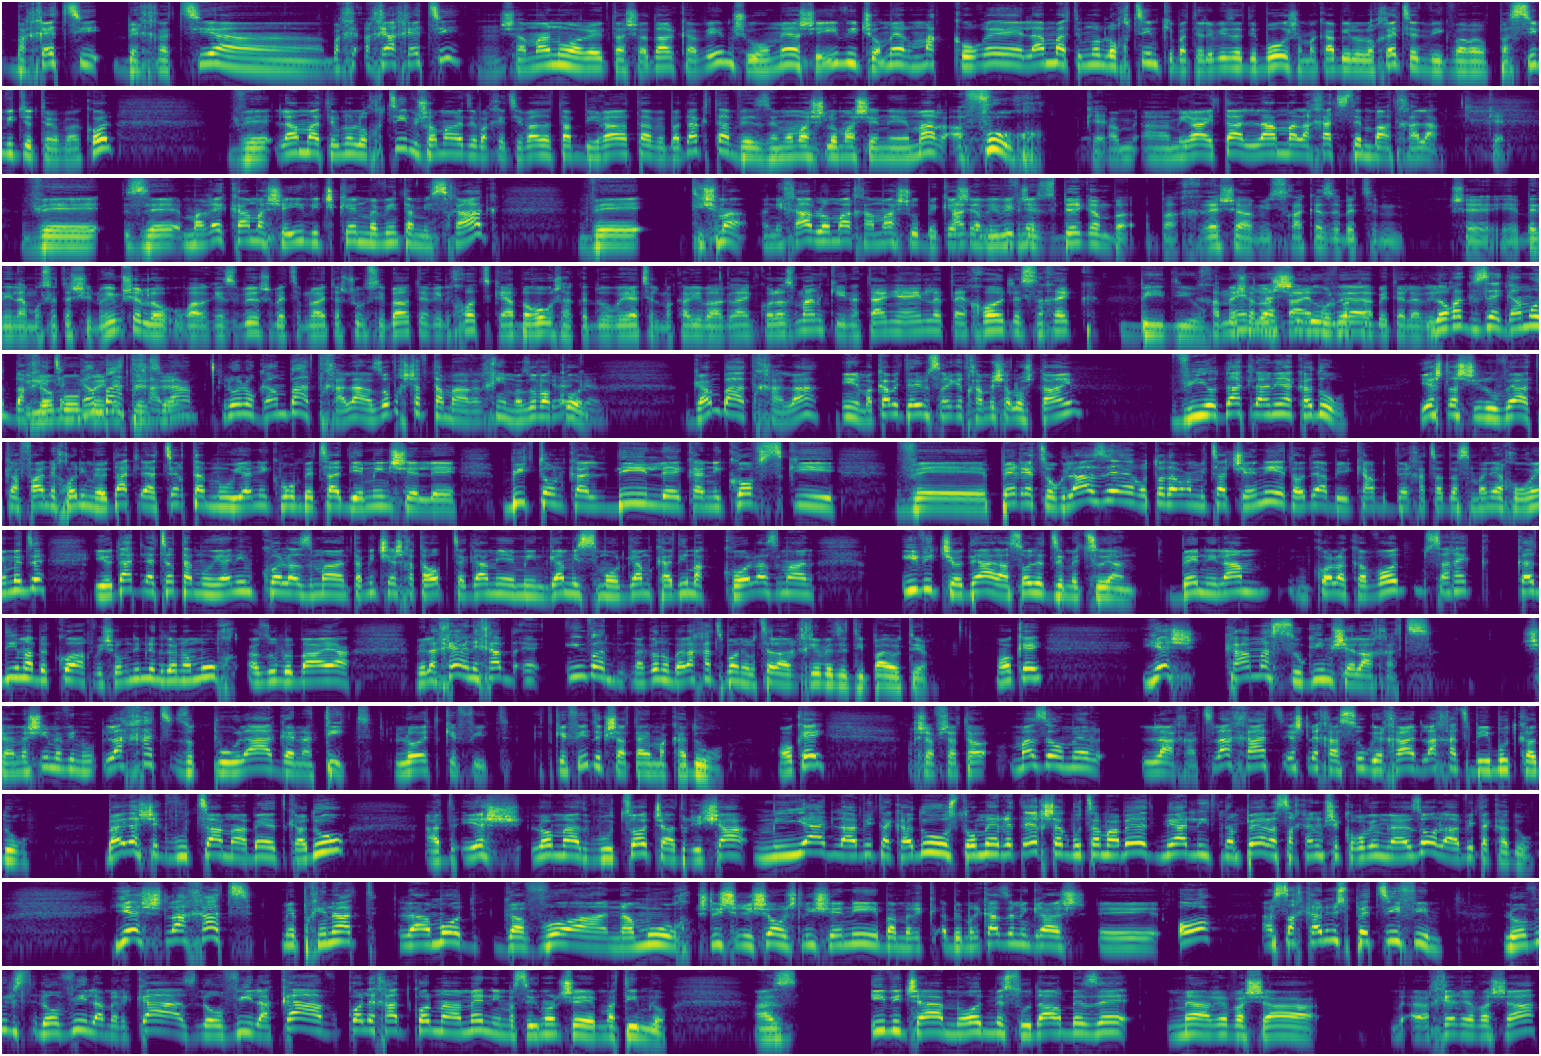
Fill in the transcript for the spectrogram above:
בחצי בחצי ה... בח- אחרי החצי Mm-hmm. שמענו הרי את השדר קווים שהוא אומר שאיביץ' אומר מה קורה למה אתם לא לוחצים כי בטלוויזיה דיברו שמכבי לא לוחצת והיא כבר פסיבית יותר והכל. ולמה אתם לא לוחצים ושהוא אמר את זה בחצי ואז אתה ביררת ובדקת וזה ממש לא מה שנאמר הפוך. כן. האמירה הייתה למה לחצתם בהתחלה. כן. וזה מראה כמה שאיביץ' כן מבין את המשחק. ותשמע אני חייב לומר לך משהו בקשר אגב, איביץ' הסביר גם אחרי שהמשחק הזה בעצם כשבן אילם עושה את השינויים שלו, הוא רק הסביר שבעצם לא הייתה שום סיבה יותר ללחוץ, כי היה ברור שהכדור יהיה אצל מכבי ברגליים כל הזמן, כי נתניה אין לה את היכולת לשחק בדיוק. חמש, אין שלוש, לה שתיים מול שילובי- מכבי תל אביב. לא רק זה, גם עוד לא בחצי, גם מאומנת בהתחלה, לזה? לא לא, גם בהתחלה, עזוב עכשיו את המערכים, עזוב הכל. כן. גם בהתחלה, הנה, מכבי תל אביב משחקת 5-3-2, והיא יודעת להניע כדור. יש לה שילובי התקפה נכונים, היא יודעת לייצר את המאוינים כמו בצד ימין של אה, ביטון, קלדיל, אה, קניקובסקי ופרץ או גלאזר, אותו דבר מצד שני, אתה יודע, בעיקר דרך הצד השמאלי אנחנו רואים את זה, היא יודעת לייצר את המאוינים כל הזמן, תמיד שיש לך את האופציה גם מימין, גם משמאל, גם קדימה, כל הזמן. איביץ' יודע לעשות את זה מצוין. בן עילם, עם כל הכבוד, משחק קדימה בכוח, וכשעומדים נגדו נמוך, אז הוא בבעיה. ולכן אני חייב, אם כבר נגענו בלחץ, בוא אני רוצה להרחיב את זה טיפה יותר, אוקיי? יש כמה סוגים של לחץ. שאנשים יבינו, לחץ זאת פעולה הגנתית, לא התקפית. התקפית זה כשאתה עם הכדור, אוקיי? עכשיו, שאתה, מה זה אומר לחץ? לחץ, יש לך סוג אחד, לחץ בעיבוד כדור. ברגע שקבוצה מאבדת כדור, יש לא מעט קבוצות שהדרישה מיד להביא את הכדור, זאת אומרת, איך שהקבוצה מאבדת, מיד להתנפל לשחקנים שקרובים לאזור להביא את הכדור. יש לחץ מבחינת לעמוד גבוה, נמוך, שליש ראשון, שליש שני, במרכ... במרכז המגרש, אה, או על שחקנים ספציפיים. להוביל, להוביל למרכז, להוביל לקו, כל אחד, כל מאמן עם הסגנון שמתאים לו. אז איביץ' היה מאוד מסודר בזה, מהרבע שעה, אחרי רבע שעה,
